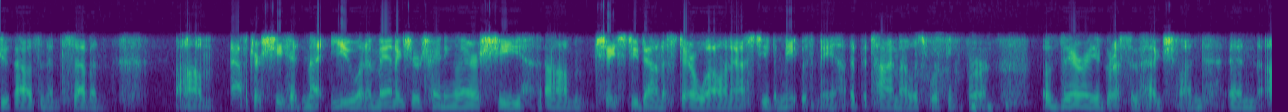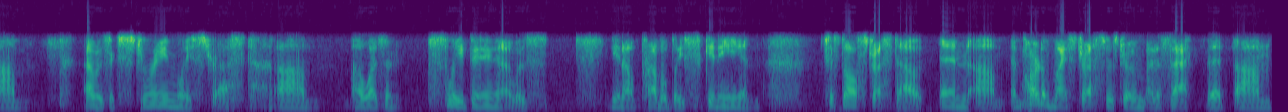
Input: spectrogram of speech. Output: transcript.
2007, um, after she had met you in a manager training there, she um, chased you down a stairwell and asked you to meet with me. At the time, I was working for a very aggressive hedge fund, and um, I was extremely stressed. Um, I wasn't sleeping. I was, you know, probably skinny and just all stressed out. And um, and part of my stress was driven by the fact that um,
